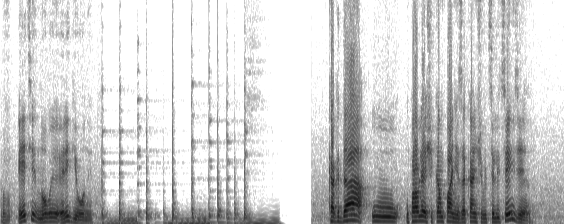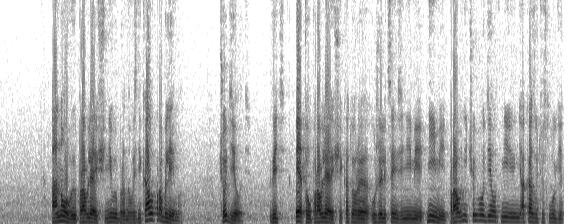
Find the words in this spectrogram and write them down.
в эти новые регионы. Когда у управляющей компании заканчивается лицензия, а новый управляющий не выбрана, возникала проблема. Что делать? Ведь эта управляющая, которая уже лицензии не имеет, не имеет права ничего делать, не, не оказывать услуги,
